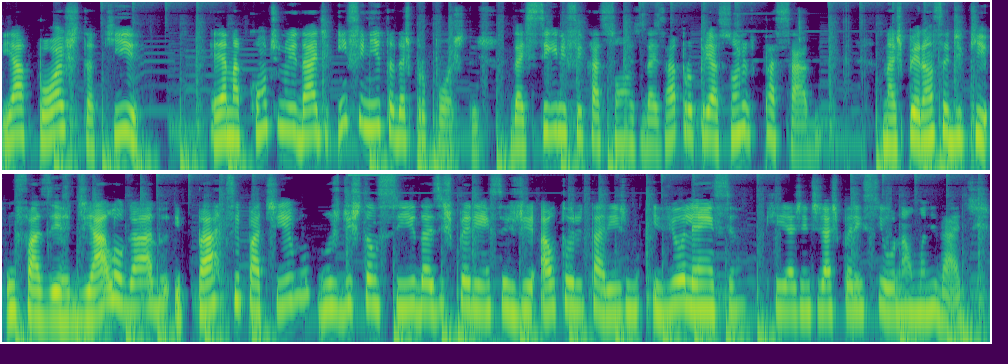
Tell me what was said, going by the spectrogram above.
E a aposta aqui é na continuidade infinita das propostas, das significações, das apropriações do passado, na esperança de que um fazer dialogado e participativo nos distancie das experiências de autoritarismo e violência que a gente já experienciou na humanidade.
